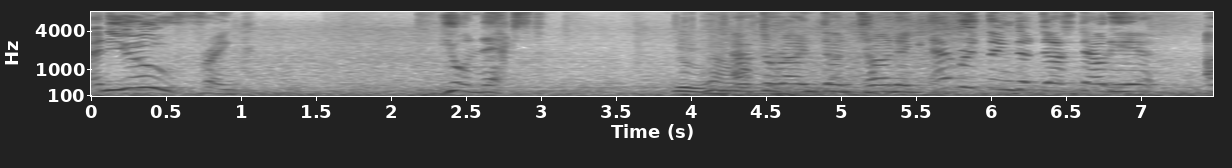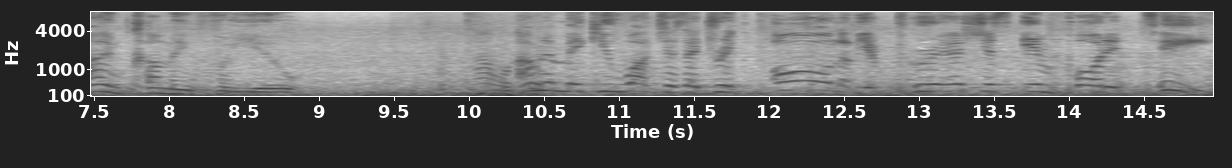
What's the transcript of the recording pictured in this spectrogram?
And you, Frank, you're next. After I'm done turning everything to dust out here, I'm coming for you. I'm gonna make you watch as I drink all of your precious imported tea.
